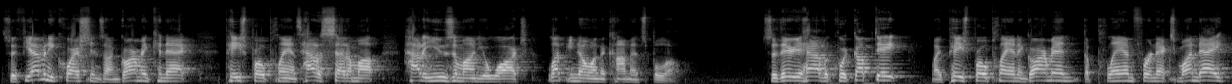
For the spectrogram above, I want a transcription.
So if you have any questions on Garmin Connect, PacePro plans, how to set them up, how to use them on your watch, let me know in the comments below. So there you have a quick update, my PacePro plan in Garmin, the plan for next Monday.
